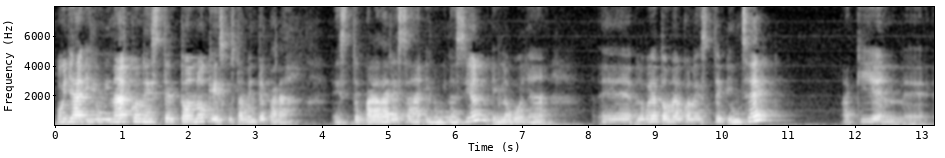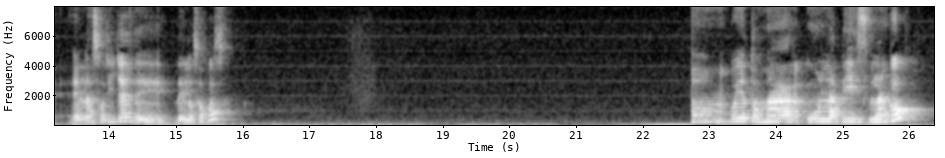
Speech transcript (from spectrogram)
Voy a iluminar con este tono que es justamente para, este, para dar esa iluminación y lo voy a eh, lo voy a tomar con este pincel aquí en, eh, las orillas de, los ojos. Um, voy a tomar un lápiz blanco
